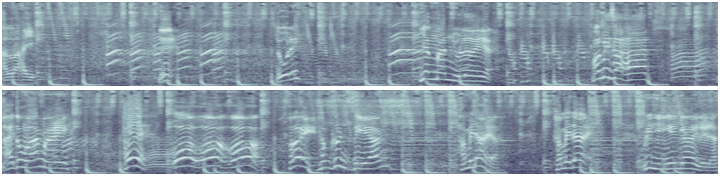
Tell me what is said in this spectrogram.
อะไร นี่ ดูดิ ยังมันอยู่เลยเนี่ย มันไม่สะอาดนายต้องล้างใหม่ เฮ้ย โอ้โอ้โอ้เฮ้ยทำขึ้นเสียง ทำไม่ได้อะทำไม่ได้ วิธีง่าย ๆเลยนะ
